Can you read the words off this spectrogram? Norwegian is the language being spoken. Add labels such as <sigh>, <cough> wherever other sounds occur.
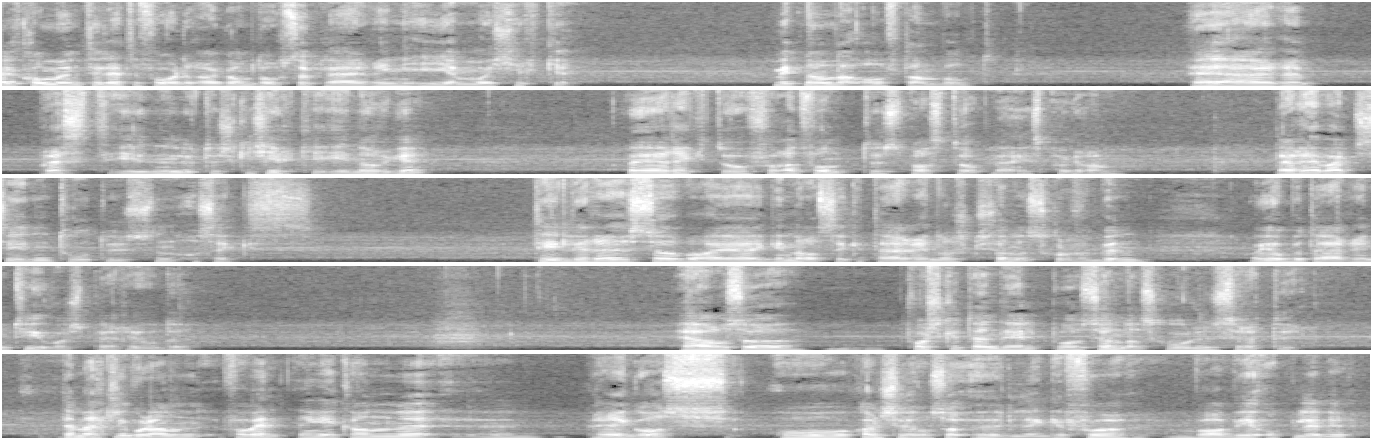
Velkommen til dette foredraget om dåpsopplæring i hjem og kirke. Mitt navn er Alf Danbolt. Jeg er prest i Den lutherske kirke i Norge, og jeg er rektor for Adfontes pastoropplæringsprogram. Der har jeg vært siden 2006. Tidligere så var jeg generalsekretær i Norsk Søndagsskoleforbund og jobbet der i en 20-årsperiode. Jeg har også forsket en del på søndagsskolens røtter. Det er merkelig hvordan forventninger kan eh, prege oss, og kanskje også ødelegge for hva vi opplever.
